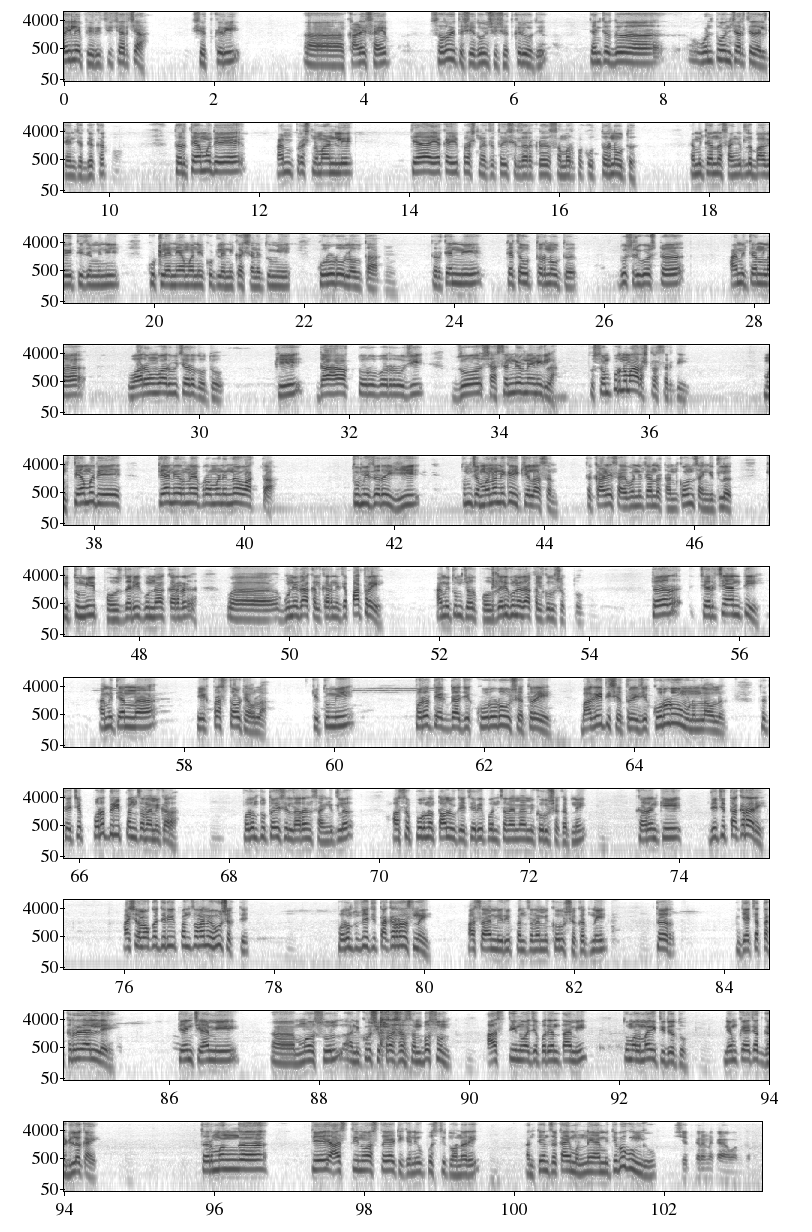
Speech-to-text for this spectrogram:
पहिल्या फेरीची चर्चा. शेतकरी काळेसाहेब सर्व तसे दोनशे शेतकरी होते. त्यांच्या द वन टू वन चर्चा झाली त्यांच्या देखत. तर त्यामध्ये आम्ही प्रश्न मांडले. त्या एकाही प्रश्नाचं तहसीलदाराकडे समर्पक उत्तर नव्हतं. आम्ही त्यांना सांगितलं बागायती जमिनी कुठल्या नियमाने कुठल्या निकषाने तुम्ही कोरडो लावता. तर त्यांनी त्याचं उत्तर नव्हतं. दुसरी गोष्ट आम्ही त्यांना वारंवार विचारत होतो की दहा ऑक्टोबर रोजी जो शासन निर्णय निघाला तो संपूर्ण महाराष्ट्रासाठी. मग त्यामध्ये त्या निर्णयाप्रमाणे न वागता तुम्ही जर ही तुमच्या मनाने काही केलं असेल तर काळे साहेबांनी त्यांना ठणकावून सांगितलं की तुम्ही फौजदारी गुन्हा कर गुन्हे दाखल करण्याचे पात्र आहे. आम्ही तुमच्यावर फौजदारी गुन्हे दाखल करू शकतो. तर चर्चेअंती आम्ही त्यांना एक प्रस्ताव ठेवला की तुम्ही परत एकदा जे कोरडू क्षेत्र आहे बागायती क्षेत्र आहे जे कोरडू म्हणून लावलं तर त्याचे परत रिपंचनामे करा. परंतु तहसीलदारांनी सांगितलं असं पूर्ण तालुक्याचे रिपंचनामे आम्ही करू शकत नाही. कारण की ज्याची तक्रार आहे अशा लोकांचे रिपंचनामे होऊ शकते. परंतु ज्याची तक्रारच नाही असं आम्ही रिपंचनामे करू शकत नाही. तर ज्याच्या तक्रारी आलेल्या आहे त्यांची आम्ही महसूल आणि कृषी प्रशासन बसून आज तीन वाजेपर्यंत आम्ही तुम्हाला माहिती देतो. नेमकं याच्यात घडलं काय? तर मग ते आज तीन वाजता या ठिकाणी उपस्थित होणार आहे. आणि त्यांचं काय म्हणणं आहे आम्ही ते बघून घेऊ. शेतकऱ्यांना काय आव्हान करा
